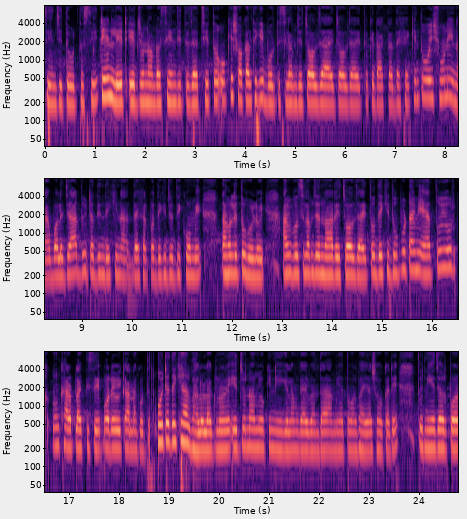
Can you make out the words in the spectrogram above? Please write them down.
সিএনজিতে উঠতেছি। ট্রেন লেট এর জন্য আমরা সিএনজিতে যাচ্ছি। তো ওকে সকাল থেকেই বলতেছিলাম যে, চল যাই চল যাই, তোকে ডাক্তার দেখাই। কিন্তু ওই শোনেই না, বলে যে, আর দুইটা দিন দেখি না, দেখার পর দেখি যদি কমে, তাহলে তো হলোই। আমি বলছিলাম যে, না রে, চল যাই। তো দেখি দুপুর টাইমে এতই ওর খারাপ লাগতেছে, পরে ওই কান্না করতে। ওইটা দেখে আর ভালো লাগল না। এর জন্য আমি ওকে নিয়ে গেলাম গাইবান্ধা, আমি আর তোমার ভাইয়া সহকারে। তো নিয়ে যাওয়ার পর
